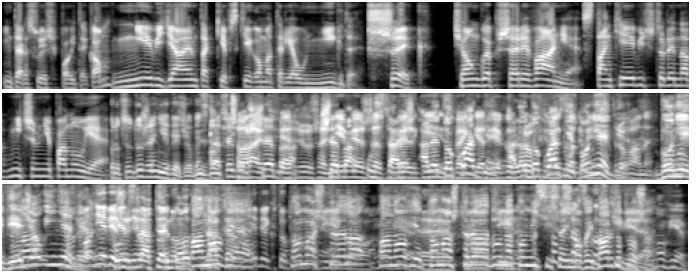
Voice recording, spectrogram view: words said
interesuję się polityką. Nie widziałem tak kiepskiego materiału nigdy. Krzyk. Ciągłe przerywanie. Stankiewicz, który nad niczym nie panuje. W procedurze nie wiedział, więc dlatego wczoraj trzeba, twierdził, że trzeba nie wie, że z ustalić, Belgii ale z Węgier dokładnie, ale dokładnie, bo nie wie, bo nie wiedział i nie wie. No nie wie, więc że nie dlatego, tego- dlatego Panowie, nie wie, kto Tomasz Trela, panowie, Tomasz Trela był na komisji sejmowej, bardzo proszę. Panowie,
